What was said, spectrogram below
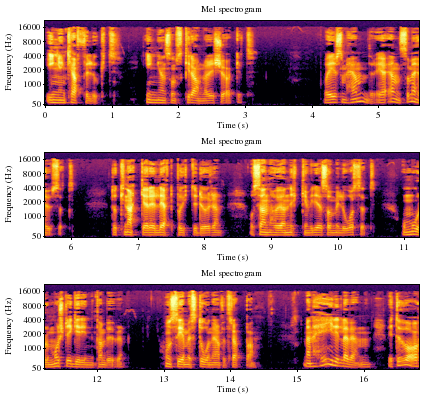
Ingen kaffelukt. Ingen som skramlar i köket. Vad är det som händer? Är jag ensam i huset? Då knackar det lätt på ytterdörren och sen hör jag nyckeln vridas om i låset och mormor stiger in i tamburen. Hon ser mig stå nedanför trappan. Men hej lilla vännen, vet du vad?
